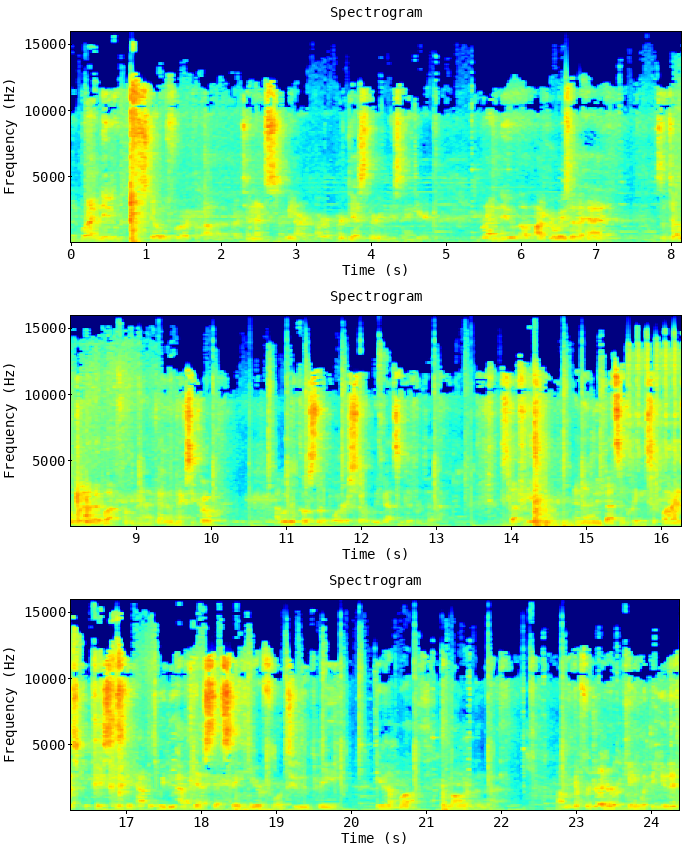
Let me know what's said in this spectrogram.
A brand new stove for our, uh, our tenants, I mean our, our, our, guests that are going to be staying here. Brand new uh, microwave that I had. Some Tupperware that I bought from uh, down in Mexico. I we live close to the border, so we got some different uh, stuff here. And then we've got some cleaning supplies in case anything happens. We do have guests that stay here for two, three, even a month, longer than that. Um, the refrigerator came with the unit.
